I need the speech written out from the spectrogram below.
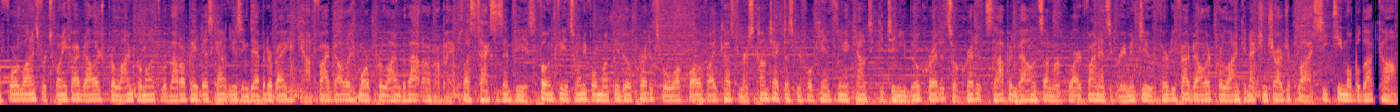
of four lines for $25 per line per month with auto pay discount using debit or bank account. $5 more per line without auto pay, plus taxes and fees. Phone fee at 24 monthly bill credits for well qualified customers. Contact us before canceling account to continue bill credits or credit stop and balance on required finance agreement due. $35 per line connection charge applies. Ctmobile.com.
